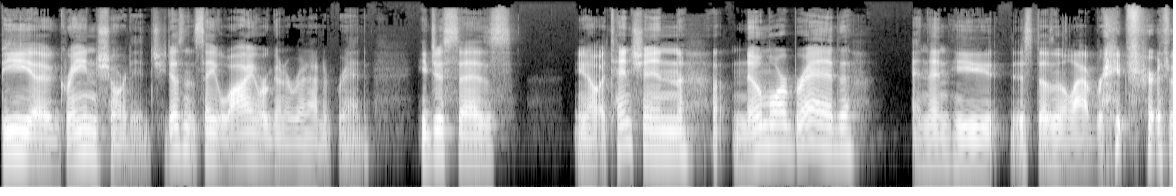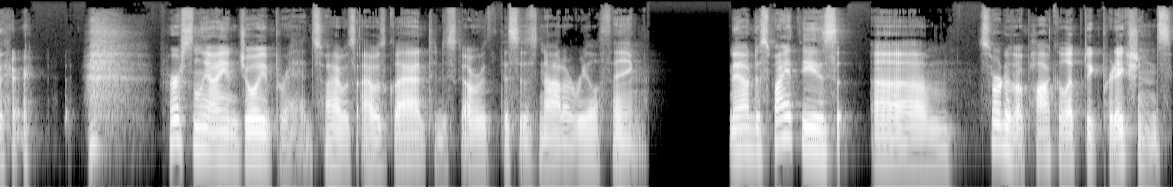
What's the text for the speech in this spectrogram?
be a grain shortage. He doesn't say why we're going to run out of bread. He just says, you know, attention, no more bread. And then he just doesn't elaborate further. Personally, I enjoy bread, so I was I was glad to discover that this is not a real thing. Now, despite these um, sort of apocalyptic predictions,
